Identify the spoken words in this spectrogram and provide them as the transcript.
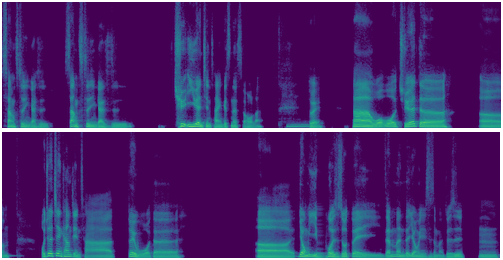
上次应该是上次应该是去医院检查，应该是那时候了。嗯，对，那我我觉得，嗯、我觉得健康检查对我的呃用意，或者是说对人们的用意是什么？就是嗯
